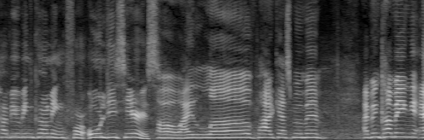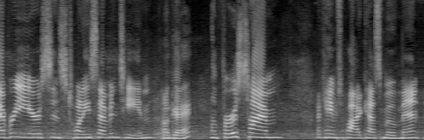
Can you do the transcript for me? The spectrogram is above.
have you been coming for all these years? Oh, I love podcast movement. I've been coming every year since 2017. Okay. The first time I came to podcast movement,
